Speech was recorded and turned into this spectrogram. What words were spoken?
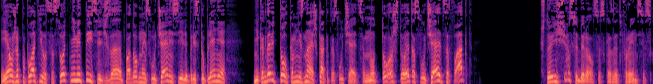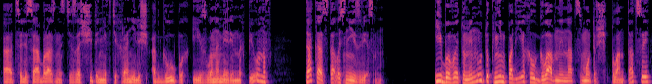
Я уже поплатился сотнями тысяч за подобные случайности или преступления. Никогда ведь толком не знаешь, как это случается, но то, что это случается, факт. Что еще собирался сказать Фрэнсис о целесообразности защиты нефтехранилищ от глупых и злонамеренных пионов, так и осталось неизвестным. Ибо в эту минуту к ним подъехал главный надсмотрщик плантации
